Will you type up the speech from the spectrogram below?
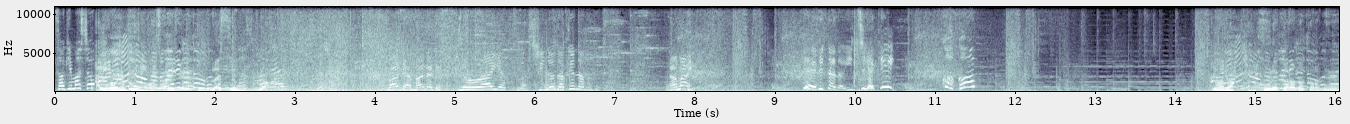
急ぎましょう行動早い。ねレッスン1まだまだです弱い。やつは死ぬだけなのです甘い。デルタの一撃ここまだこれからだからね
